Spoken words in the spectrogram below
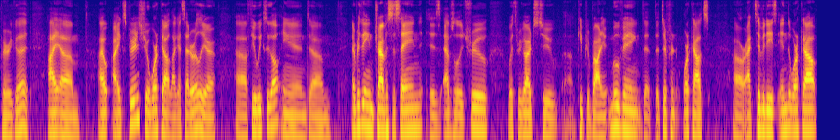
Very good. I um I I experienced your workout like I said earlier uh, a few weeks ago, and um, everything Travis is saying is absolutely true with regards to uh, keep your body moving, the the different workouts or activities in the workout,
